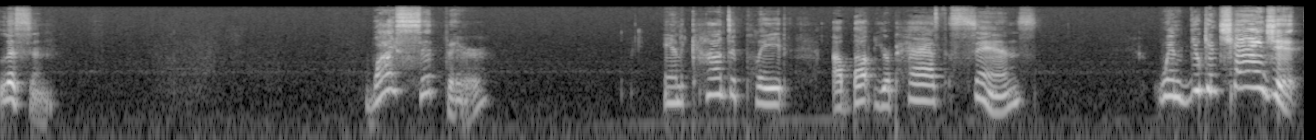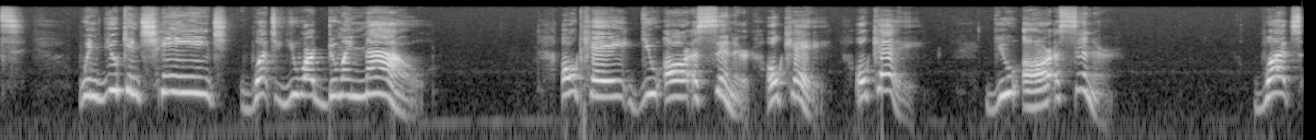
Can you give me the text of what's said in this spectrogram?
Listen, why sit there and contemplate about your past sins when you can change it? When you can change what you are doing now? Okay, you are a sinner. Okay, okay. You are a sinner. What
